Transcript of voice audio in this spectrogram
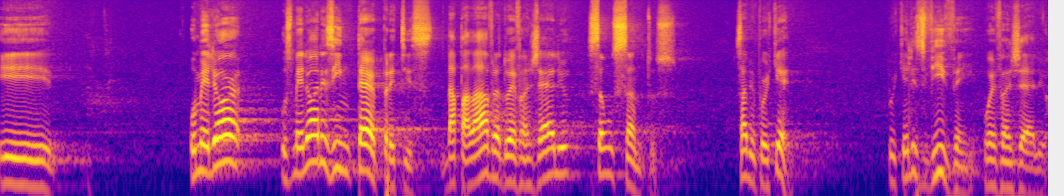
E o melhor, os melhores intérpretes da palavra do Evangelho são os santos. Sabe por quê? Porque eles vivem o Evangelho,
